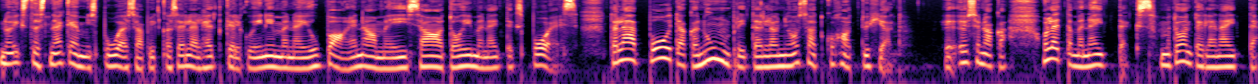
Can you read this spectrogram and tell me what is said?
no eks tast nägemispuue saab ikka sellel hetkel, kui inimene juba enam ei saa toime näiteks poes. ta läheb poodi, aga numbridel on ju osad kohad tühjad ühesõnaga, oletame näiteks, ma toon teile näite,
